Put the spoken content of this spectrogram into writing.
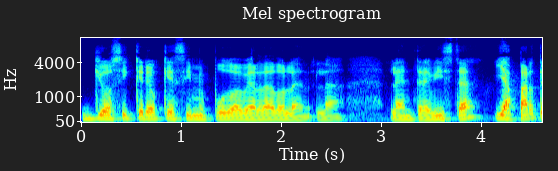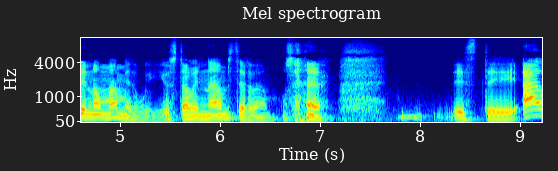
yo sí creo que sí me pudo haber dado la, la, la entrevista. Y aparte, no mames, güey, yo estaba en Ámsterdam. O sea, este, ah,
